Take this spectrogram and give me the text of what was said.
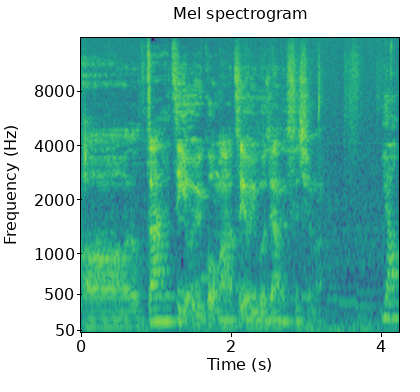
哦，这样他自己有遇过吗？自己有遇过这样的事情吗？有，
